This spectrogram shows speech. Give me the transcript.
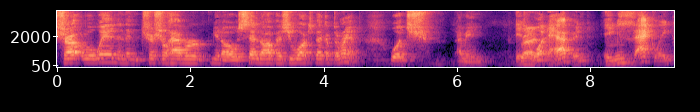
Charlotte will win, and then Trish will have her, you know, send off as she walks back up the ramp, which, I mean, is Right. what happened mm-hmm. exactly.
